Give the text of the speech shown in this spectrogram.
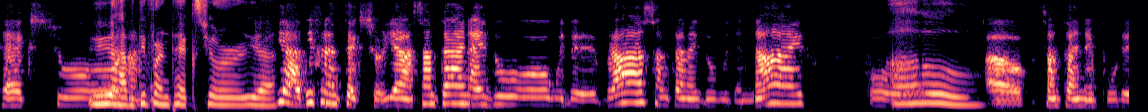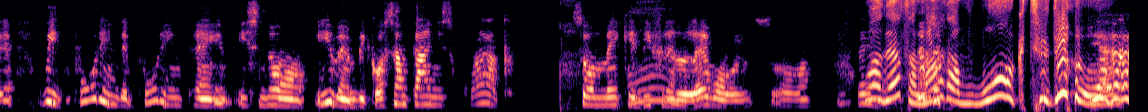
texture. you have different texture. Yeah. Yeah, different texture. Yeah, sometimes I do with the brush, sometimes I do with the knife, or Oh, uh, sometimes I put a. With putting the pudding paint is not even because sometimes it's crack, so make a different Oh. level. So well, that's a lot of work to do. yeah,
